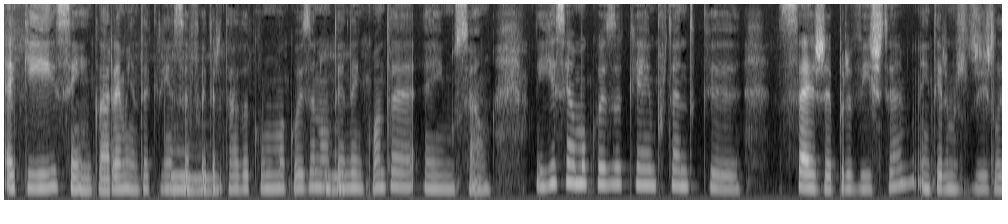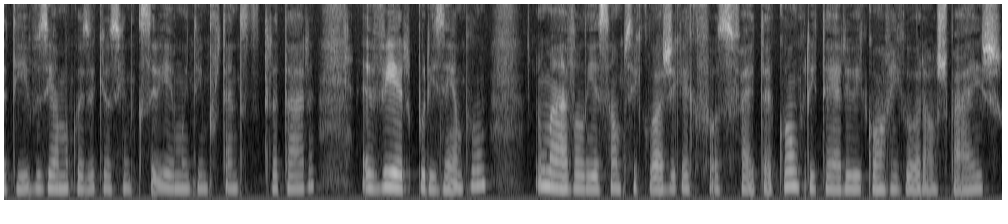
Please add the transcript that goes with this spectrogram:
Aqui, sim, claramente, a criança foi hum. tratada como uma coisa, não hum. tendo em conta a emoção. E isso é uma coisa que é importante que seja prevista em termos legislativos, e é uma coisa que eu sinto que seria muito importante de tratar, haver, por exemplo, uma avaliação psicológica que fosse feita com critério e com rigor aos pais,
